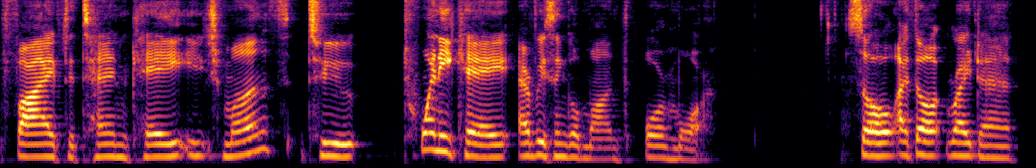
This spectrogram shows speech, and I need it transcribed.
5 to 10K each month to 20K every single month or more. So I thought, right, Dan,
